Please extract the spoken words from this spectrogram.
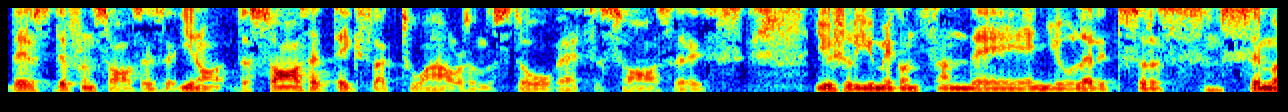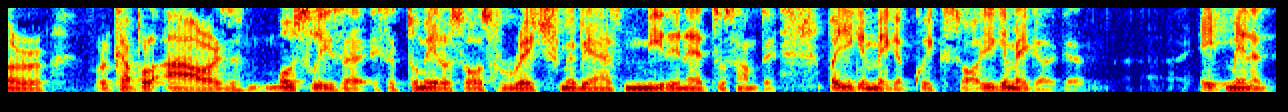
There's different sauces. You know, the sauce that takes like two hours on the stove, that's a sauce that is usually you make on Sunday and you let it sort of simmer for a couple of hours. Mostly it's a, it's a tomato sauce rich, maybe has meat in it or something. But you can make a quick sauce. You can make a, a eight minute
